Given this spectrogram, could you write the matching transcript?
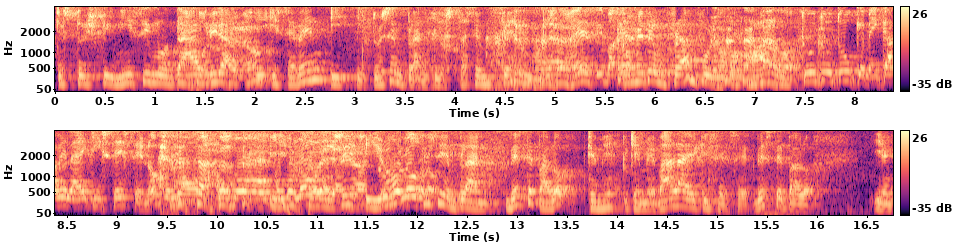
que estoy finísimo, tal, mira, ¿no? y, y se ven, y, y tú es en plan, tío, estás enfermo, Claro, ¿sabes? Cómete un Frankfurt o algo. Tú, tú, tú, que me cabe la XS, ¿no? Como, como, Y, como logro. sí, ya, y yo, logro. sí, sí, en plan, de este palo, que me, que me va la XS, de este palo. Y en,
